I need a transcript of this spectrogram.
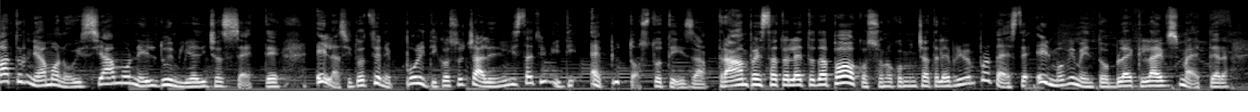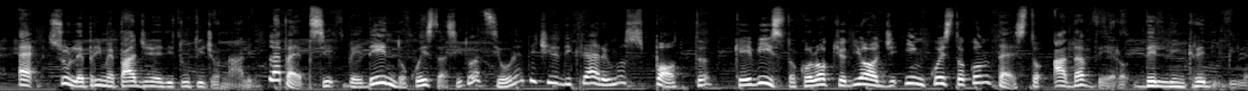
Ma torniamo a noi, siamo nel 2017 e la situazione politico-sociale negli Stati Uniti è piuttosto tesa. Trump è stato eletto da poco, sono cominciate le prime proteste e il movimento Black Lives Matter è sulle prime pagine di tutti i giornali. La Pepsi, vedendo questa situazione, decide di creare uno spot che, visto con l'occhio di oggi in questo contesto, ha davvero dell'incredibile.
